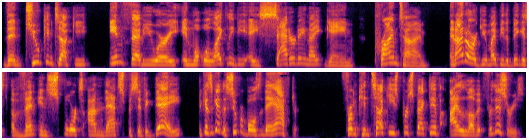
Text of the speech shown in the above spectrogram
than to Kentucky in February in what will likely be a Saturday night game, prime time. And I'd argue it might be the biggest event in sports on that specific day because, again, the Super Bowl is the day after. From Kentucky's perspective, I love it for this reason.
